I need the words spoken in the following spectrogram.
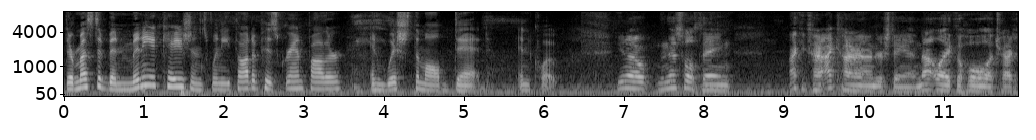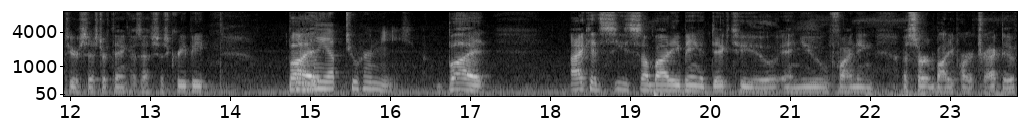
There must have been many occasions when he thought of his grandfather and wished them all dead. End quote. You know, in this whole thing, I could kind, I kind of understand. Not like the whole attracted to your sister thing, because that's just creepy. But Only up to her knee. but I could see somebody being a dick to you and you finding a certain body part attractive.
